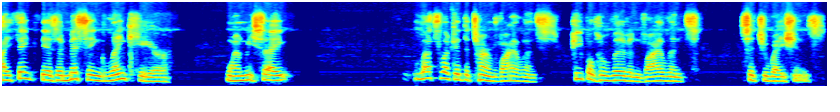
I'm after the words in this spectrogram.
I think there's a missing link here when we say, let's look at the term violence. People who live in violent situations,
